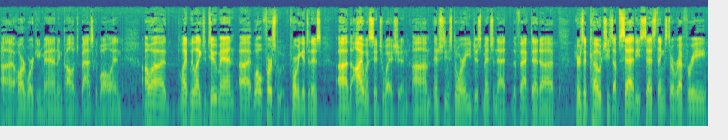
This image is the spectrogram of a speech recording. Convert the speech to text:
uh, hardworking man in college basketball, and uh, like we like to do, man. Uh, well, first before we get to this, the Iowa situation. Um, interesting story. You just mentioned that the fact that here's a coach, he's upset, he says things to a referee.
